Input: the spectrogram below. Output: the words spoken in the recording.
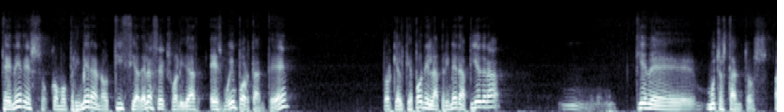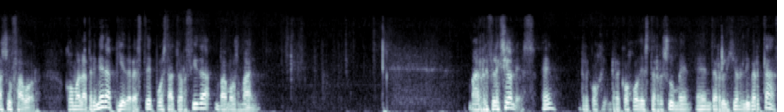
tener eso como primera noticia de la sexualidad es muy importante, ¿eh? Porque el que pone la primera piedra mm, tiene muchos tantos a su favor. Como la primera piedra esté puesta torcida, vamos mal. Más reflexiones. ¿eh? Recojo, de este resumen ¿eh? de Religión y Libertad.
